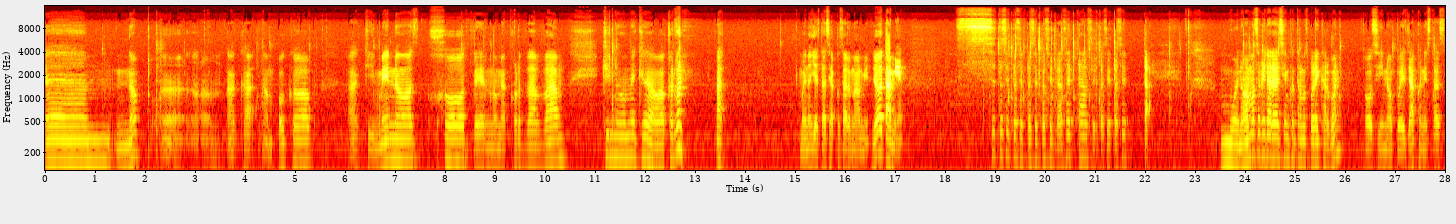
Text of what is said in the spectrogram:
Em, no. acá tampoco. Aquí menos. Joder, no me acordaba que no me quedaba carbón. Ah. Bueno, ya está, se acostaron a dormir. Yo también. Z, Z, Z, Z, Z, Z, Z, Z, Z. Bueno, vamos a mirar a ver si encontramos por ahí carbón. O si no, pues ya con estas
